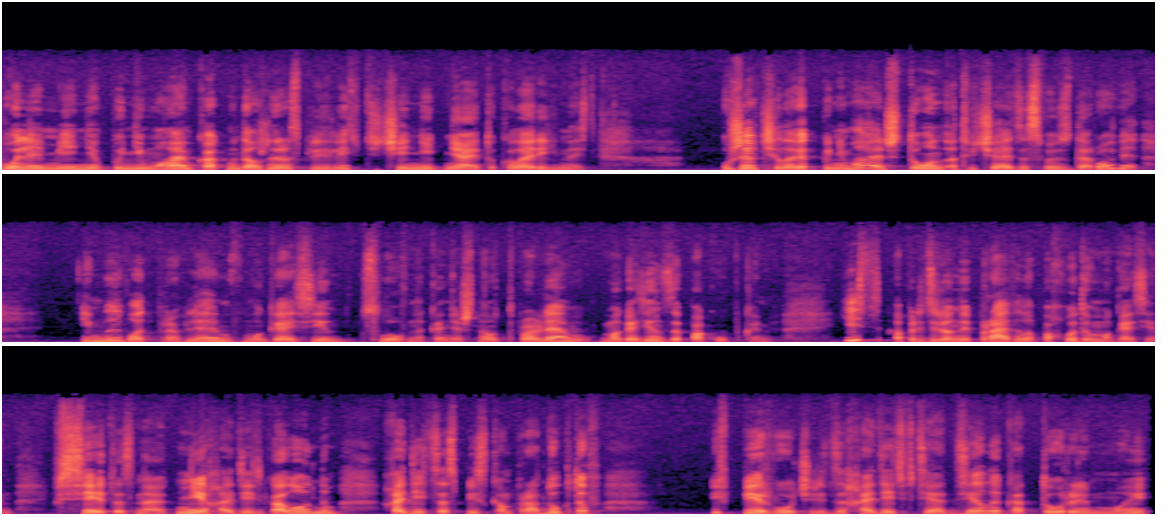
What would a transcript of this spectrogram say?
более-менее понимаем, как мы должны распределить в течение дня эту калорийность. Уже человек понимает, что он отвечает за свое здоровье, и мы его отправляем в магазин, условно, конечно, отправляем в магазин за покупками. Есть определенные правила похода в магазин. Все это знают. Не ходить голодным, ходить со списком продуктов и в первую очередь заходить в те отделы, которые мы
